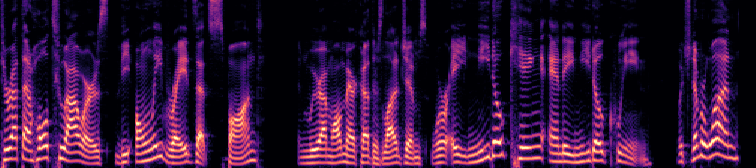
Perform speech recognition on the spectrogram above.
throughout that whole two hours, the only raids that spawned, and we were at Mall America, there's a lot of gyms, were a Nidoking and a Nidoqueen. Which number one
